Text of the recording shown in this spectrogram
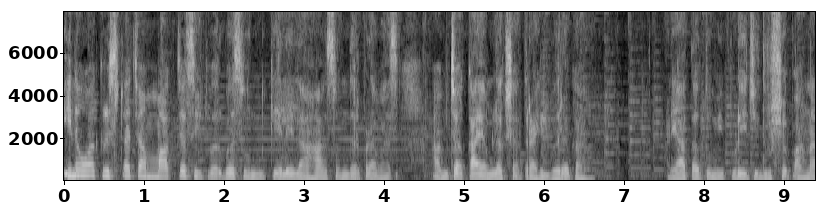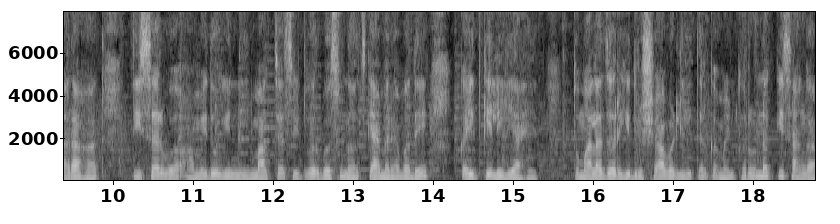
इनोवा क्रिस्टाच्या मागच्या सीटवर बसून केलेला हा सुंदर प्रवास आमच्या कायम लक्षात राहील बरं का? आणि आता तुम्ही पुढेची दृश्य पाहणार आहात ती सर्व आम्ही दोघींनी मागच्या सीटवर बसूनच कॅमेऱ्यामध्ये कैद केलेली आहेत तुम्हाला जर ही दृश्य आवडली तर कमेंट करून नक्की सांगा.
